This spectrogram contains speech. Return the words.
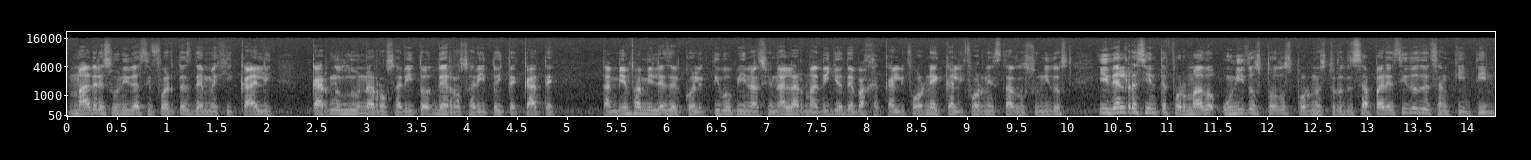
Madres Unidas y Fuertes de Mexicali, Carlos Luna Rosarito de Rosarito y Tecate. También familias del colectivo binacional Armadillo de Baja California y California, Estados Unidos, y del reciente formado Unidos Todos por Nuestros Desaparecidos de San Quintín.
